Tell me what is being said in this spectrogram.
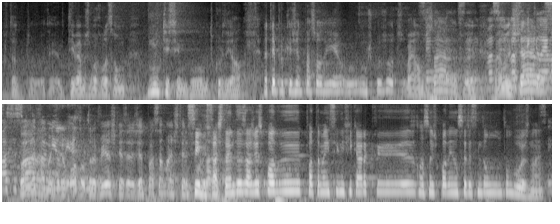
portanto, tivemos uma relação muitíssimo boa, muito cordial, até porque a gente passa o dia uns com os outros, vai almoçar, dúvida, sem vai, Vocês- lanchar, aquilo é a vossa segunda família. volta outra vez, quer dizer, a gente passa mais tempo. Sim, mas às tantas, às vezes pode, pode também significar que as relações podem não ser assim tão, tão boas, não é? Sim.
